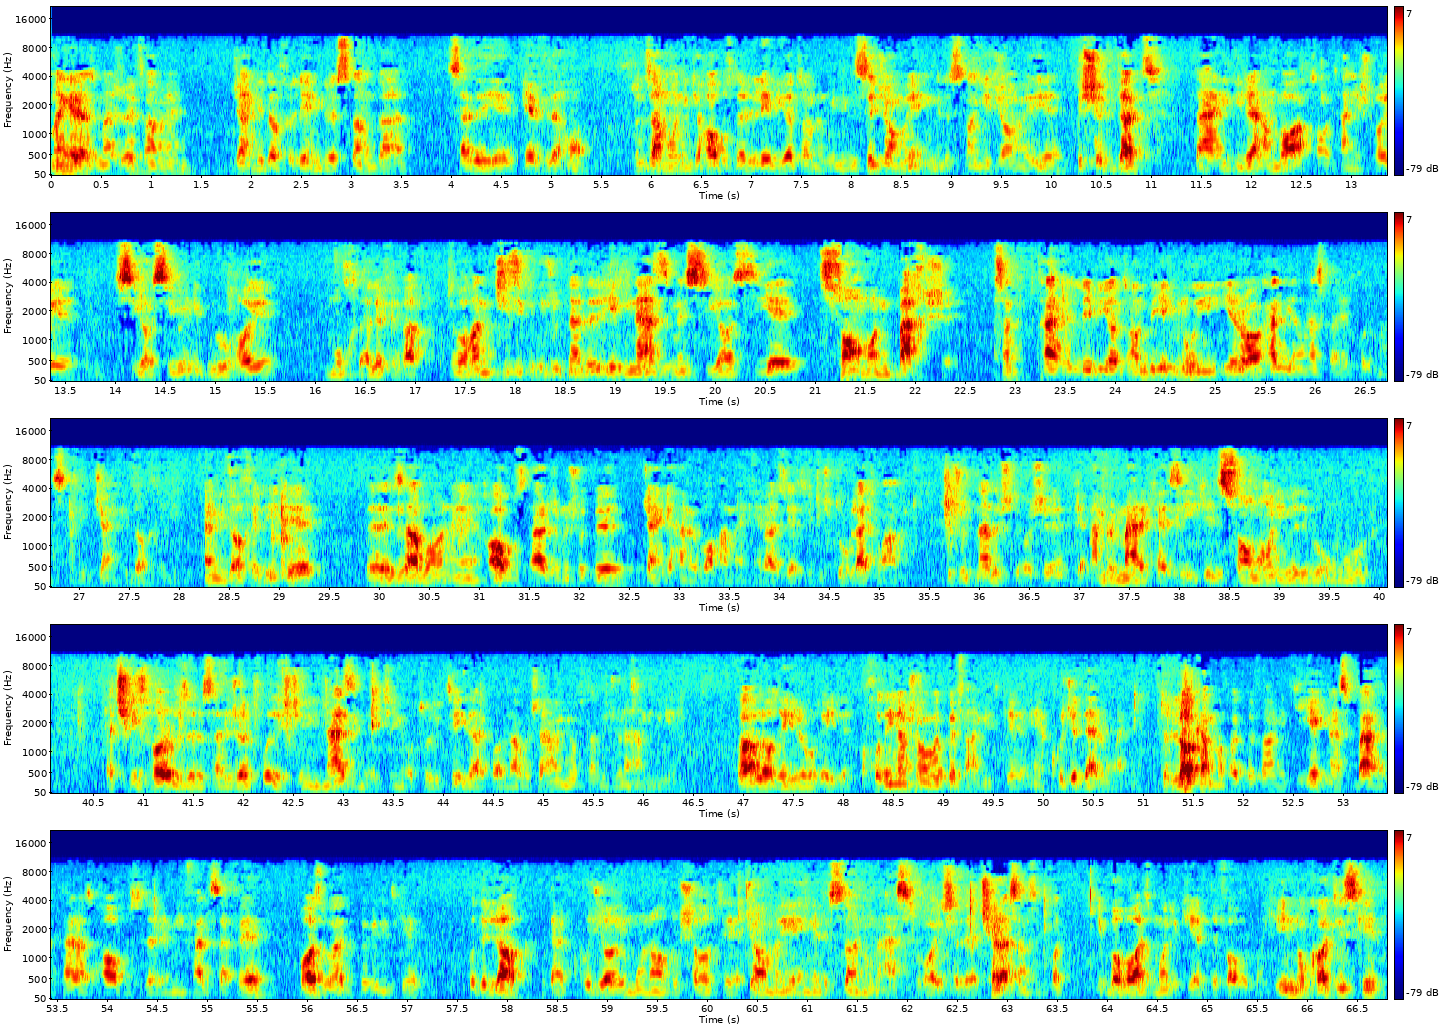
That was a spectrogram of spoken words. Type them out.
مگر از مجرای فهم جنگ داخلی انگلستان در صده 17 هم. چون زمانی که هابز داره لویاتان رو می‌نویسه جامعه انگلستان یه جامعه به شدت درگیر انواع اقسام تنش‌های سیاسی بین گروه های مختلفه و واقعا چیزی که وجود نداره یک نظم سیاسی سامان بخشه اصلا طرح لویاتان به یک نوعی یه راه حلی هم هست برای خود مسئله جنگ داخلی جنگ داخلی که زبان هابز ترجمه شد به جنگ همه با همه. یعنی وضعیتی که دولت و هم وجود نداشته باشه. که امر مرکزی که سامانی بده به امور و چیزها رو بذاره سر جای خودش چنین نظمی چنین اتوریتی در کار نباشه همه میفتن به جون هم دیگه. و حالا غیره و غیره. خود این هم شما باید بفهمید که این کجا در اومده. تو لاک هم بخواید بفهمید که یک نسل برتر از هابز داره میفلسفه باز باید ببینید که خود لاک در کجای مناقشات جامعه انگلستان اون عصر وایساده و چرا اصلا می‌خواد این بابا از مالکیت دفاع بکنه؟ این نکاتی است که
